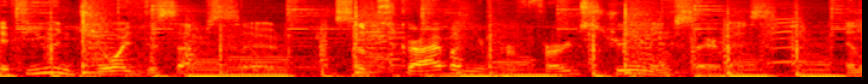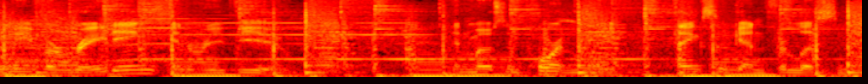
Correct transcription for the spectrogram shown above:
If you enjoyed this episode, subscribe on your preferred streaming service and leave a rating and review. And most importantly, thanks again for listening.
